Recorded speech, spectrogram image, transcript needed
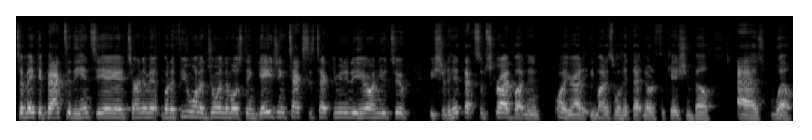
to make it back to the NCAA tournament. But if you want to join the most engaging Texas Tech community here on YouTube, be sure to hit that subscribe button. And while you're at it, you might as well hit that notification bell as well.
